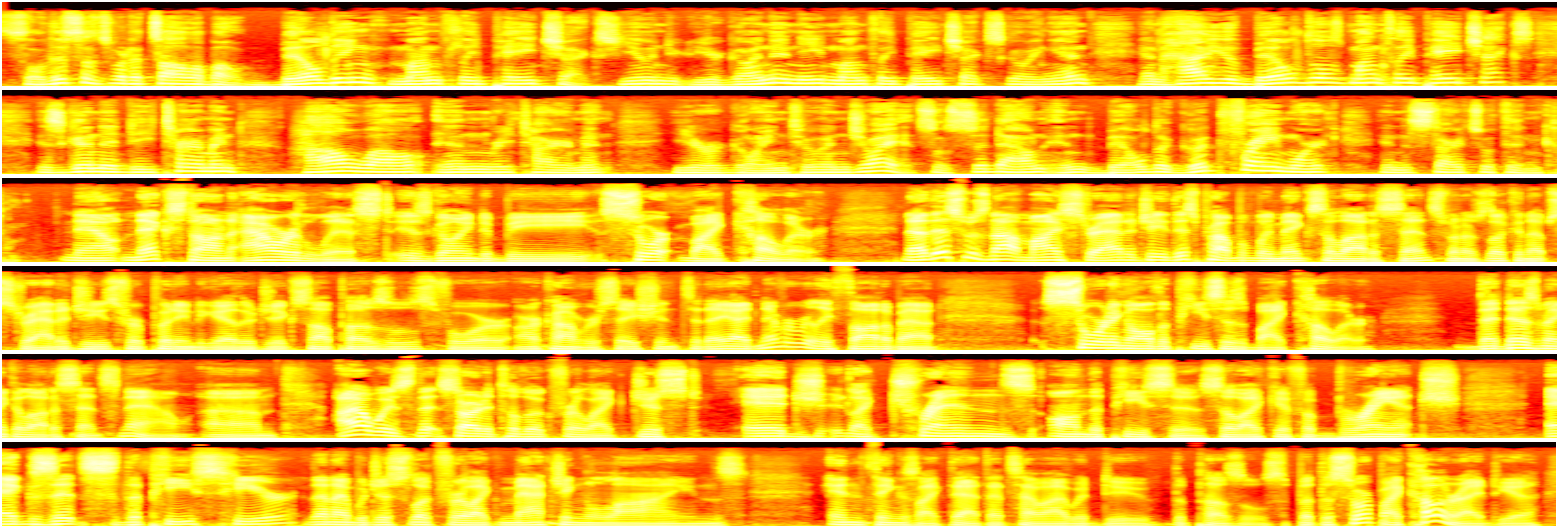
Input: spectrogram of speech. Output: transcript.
So this is what it's all about: building monthly paychecks. You you're going to need monthly paychecks going in, and how you build those monthly paychecks is going to determine how well in retirement you're going to enjoy it. So sit down and build a good framework, and it starts with income. Now, next on our list is going to be sort by color. Now, this was not my strategy. This probably makes a lot of sense when I was looking up strategies for putting together jigsaw puzzles for our conversation today. I'd never really thought about sorting all the pieces by color. That does make a lot of sense now. Um, I always started to look for like just edge, like trends on the pieces. So, like if a branch exits the piece here, then I would just look for like matching lines and things like that. That's how I would do the puzzles. But the sort by color idea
